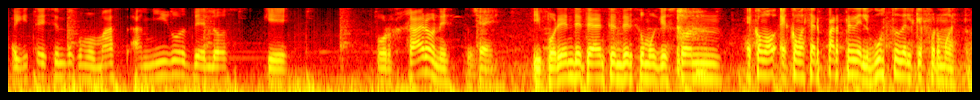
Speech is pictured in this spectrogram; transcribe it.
aquí está diciendo como más amigos de los que forjaron esto. Sí. Y por ende te da a entender como que son... Es como, es como ser parte del gusto del que formó esto.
